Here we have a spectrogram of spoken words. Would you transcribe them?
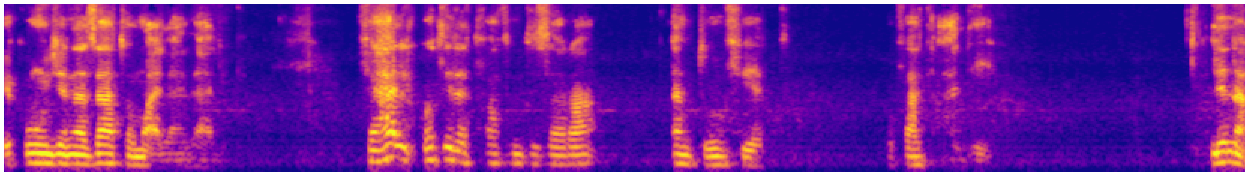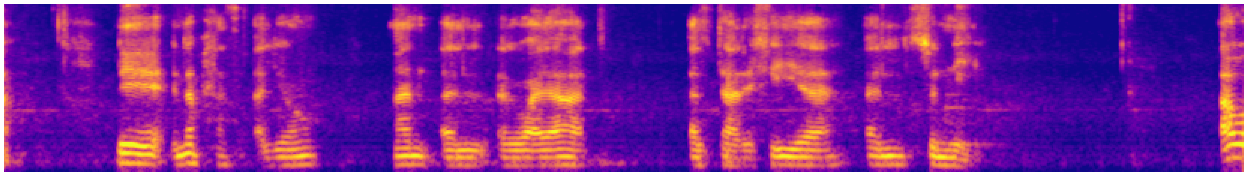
ويقومون جنازات وما إلى ذلك. فهل قتلت فاطمة الزهراء أم توفيت؟ وفاة عادية لنرى لنبحث اليوم عن الروايات التاريخية السنية. أول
